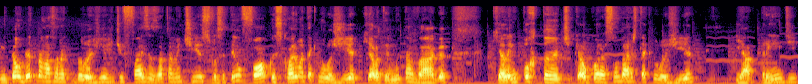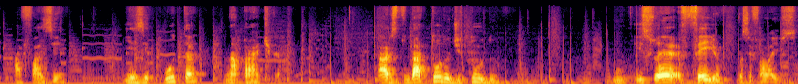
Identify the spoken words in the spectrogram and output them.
Então, dentro da nossa metodologia, a gente faz exatamente isso. Você tem um foco, escolhe uma tecnologia que ela tem muita vaga, que ela é importante, que é o coração da área de tecnologia e aprende a fazer e executa na prática. Cara, estudar tudo de tudo, isso é feio você falar isso.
